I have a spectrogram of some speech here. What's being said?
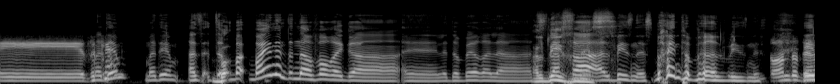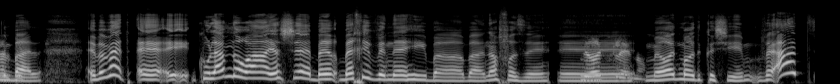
אה, וכן, מדהים, מדהים. אז בואי נעבור רגע אה, לדבר על ההצלחה, ביזנס. על ביזנס. בואי נדבר על ביזנס. בואו נדבר על. אה, באמת, כולם נורא, יש בכי ונהי בענף הזה. לא אצלנו. מאוד מאוד קשים. ואת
